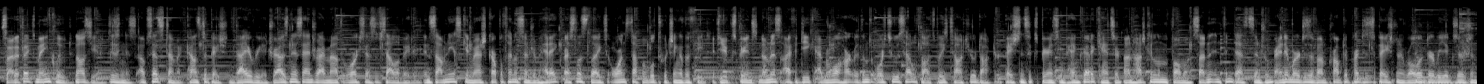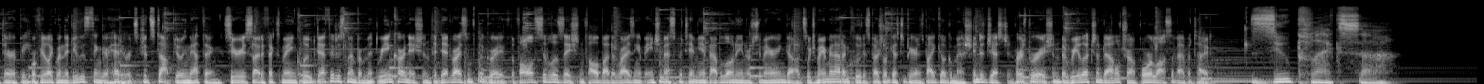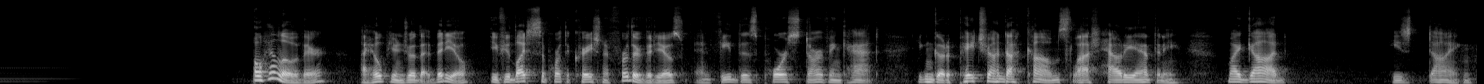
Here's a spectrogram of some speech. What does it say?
Side effects may include nausea, dizziness, upset stomach, constipation, diarrhea, drowsiness and dry mouth or excessive salivating, insomnia, skin rash, carpal tunnel syndrome, headache, restless legs, or unstoppable twitching of the feet. If you experience numbness, eye fatigue, abnormal heart rhythms, or suicidal thoughts, please talk to your doctor. Patients experiencing pancreatic cancer, non-Hodgkin lymphoma, sudden infant death syndrome, random urges of unprompted participation in roller derby exertion therapy, or feel like when they do this thing their head hurts, should stop doing that thing. Serious side effects may include death or dismemberment, reincarnation, the dead rising from the grave, the fall of civilization followed by the rising of ancient Mesopotamian, Babylonian, or Sumerian gods, which may or may not include a special guest appearance by Gilgamesh, indigestion, perspiration, the re-election of Donald Trump, or loss of appetite. Zuplexa. Oh, hello there. I hope you enjoyed that video. If you'd like to support the creation of further videos and feed this poor starving cat, you can go to patreon.com slash howdyanthony. My god, he's dying.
